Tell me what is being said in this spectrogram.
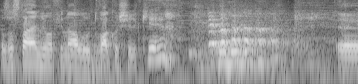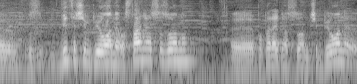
з останнього фіналу два кошельки. Е, Віце-чемпіони останнього сезону, е, попереднього сезону чемпіони, е,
